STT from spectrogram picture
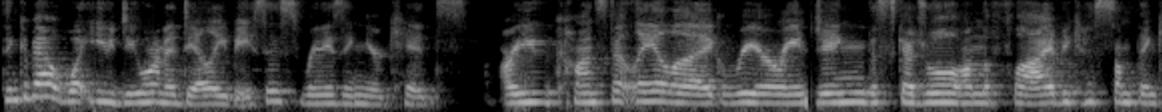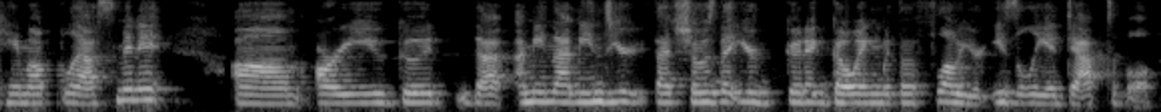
think about what you do on a daily basis raising your kids. Are you constantly like rearranging the schedule on the fly because something came up last minute? Um, are you good? That i mean that means you're that shows that you're good at going with the flow. You're easily adaptable.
